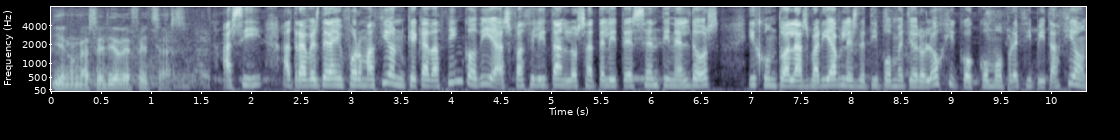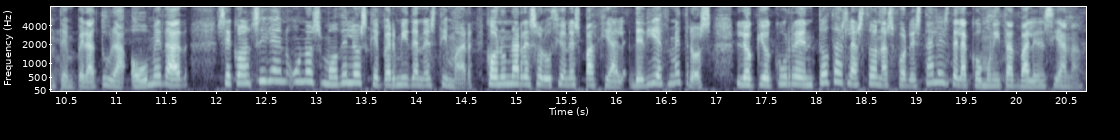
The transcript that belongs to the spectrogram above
y en una serie de fechas. Así, a través de la información que cada cinco días facilitan los satélites Sentinel-2 y junto a las variables de tipo meteorológico como precipitación, temperatura o humedad, se consiguen unos modelos que permiten estimar con una resolución espacial de 10 metros lo que ocurre en todas las zonas forestales de la comunidad valenciana.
